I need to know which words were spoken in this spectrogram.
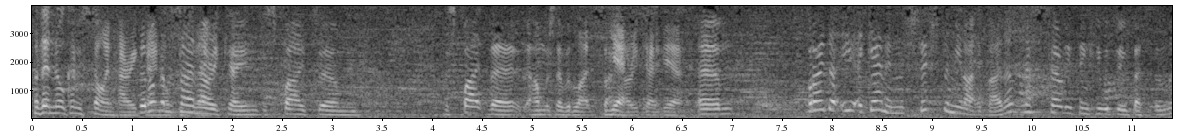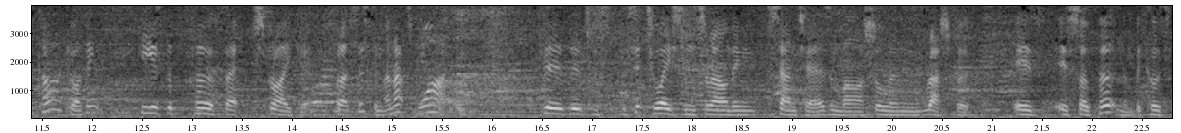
But they're not going to sign Harry They're Kane. not going to sign Harry. Kane, despite um, despite the, how much they would like to sign Yes, Harry Kane. yeah. Um, but I don't, again, in the system United play, I don't necessarily think he would do better than Lukaku. I think he is the perfect striker for that system, and that's why the, the, the, the situation surrounding Sanchez and Martial and Rashford is is so pertinent because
